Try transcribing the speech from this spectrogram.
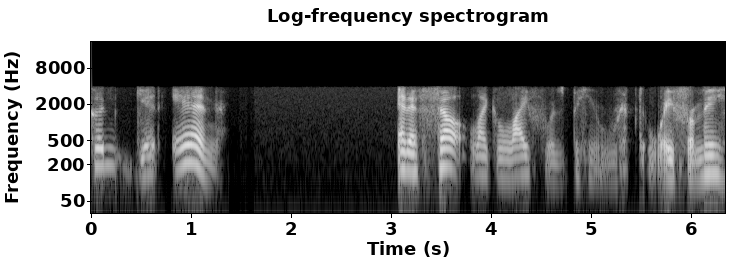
couldn't get in. And it felt like life was being ripped away from me.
